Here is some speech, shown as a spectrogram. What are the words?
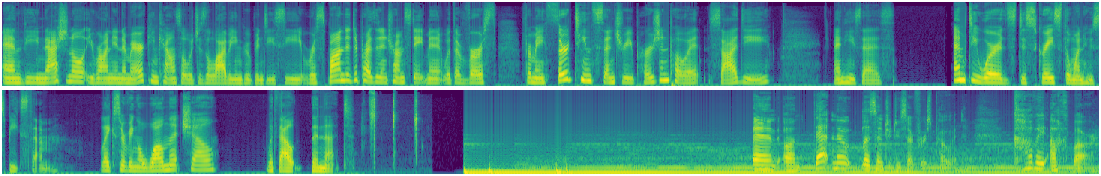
And the National Iranian American Council, which is a lobbying group in DC, responded to President Trump's statement with a verse from a 13th century Persian poet, Saadi. And he says, Empty words disgrace the one who speaks them, like serving a walnut shell without the nut. And on that note, let's introduce our first poet, Kaveh Akbar.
